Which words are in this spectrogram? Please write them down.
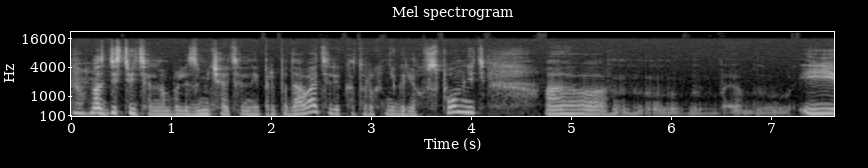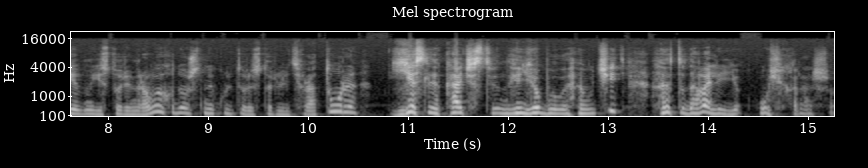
Угу. У нас действительно были замечательные преподаватели, которых не грех вспомнить. А, и историю мировой художественной культуры, историю литературы, если качественно ее было учить, то давали ее очень хорошо.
